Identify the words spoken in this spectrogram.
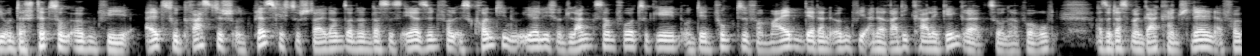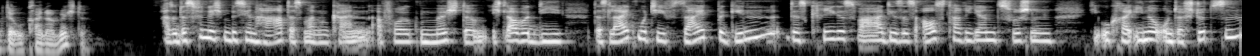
die Unterstützung irgendwie allzu drastisch und plötzlich zu steigern, sondern dass es eher sinnvoll ist, kontinuierlich und langsam vorzugehen und den Punkt zu vermeiden, der dann irgendwie eine radikale Gegenreaktion hervorruft. Also dass man gar keinen schnellen Erfolg der Ukrainer möchte. Also das finde ich ein bisschen hart, dass man keinen Erfolg möchte. Ich glaube, die, das Leitmotiv seit Beginn des Krieges war dieses Austarieren zwischen die Ukraine unterstützen,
